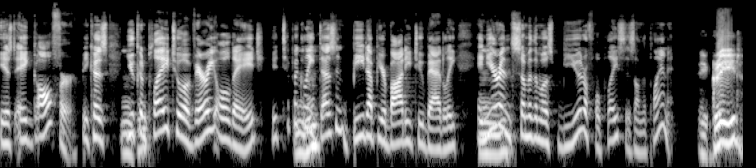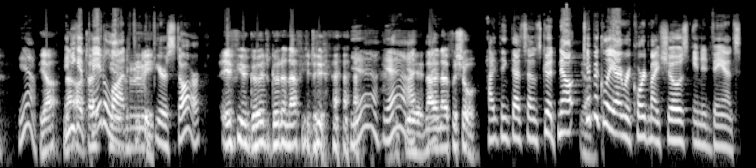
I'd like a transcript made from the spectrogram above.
is a golfer because mm-hmm. you can play to a very old age. It typically mm-hmm. doesn't beat up your body too badly, and you're in some of the most beautiful places on the planet. Agreed. Yeah. Yeah. And no, you get paid a lot if, you, if you're a star. If you're good, good enough, you do. yeah, yeah. Yeah, I, no, I, no, for sure. I think that sounds good. Now, yeah. typically I record my shows in advance.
